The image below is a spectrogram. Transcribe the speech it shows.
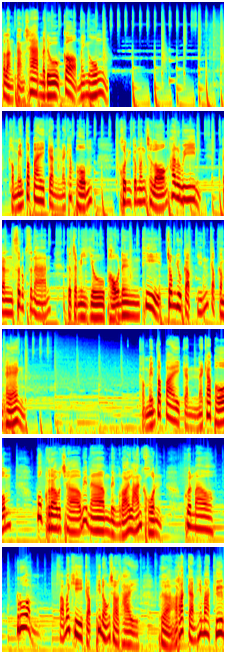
ฝรั่งต่างชาติมาดูก็ไม่งงคอมเมนต์ต่อไปกันนะครับผม คนกำลังฉลองฮาโลวีน กันสนุกสนาน ก็จะมีอยู่เผ่าหนึ่งที่จมอยู่กับหินกับกำแพง คอมเมนต์ต่อไปกันนะครับผม พวกเราชาวเวียดนาม 100 ล้านคน ควรมาร่วมสามัคคีกับพี่น้องชาวไทย เพื่อรักกันให้มากขึ้น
